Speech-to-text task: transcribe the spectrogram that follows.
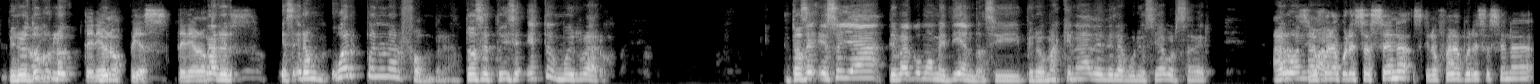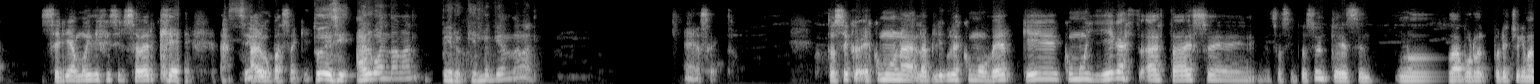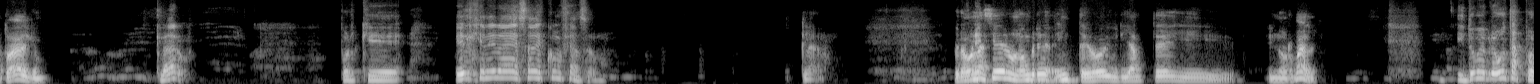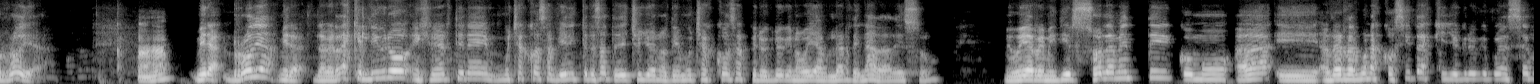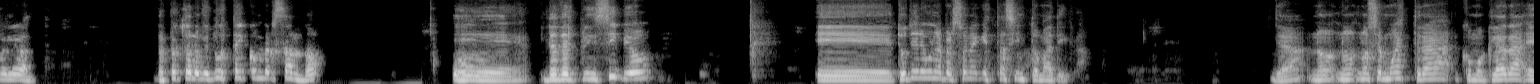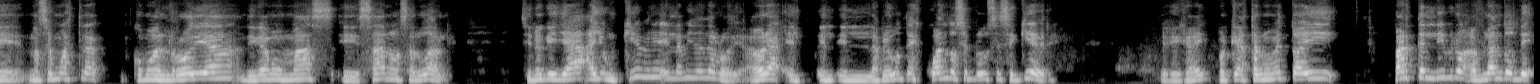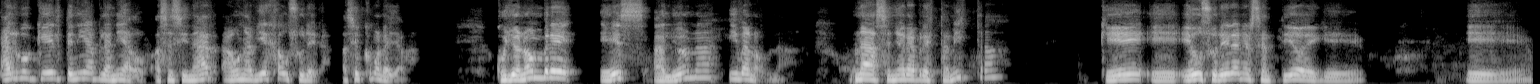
Pero No, tú y lo- Tenía lo- unos pies. Tenía unos Claro, pies. es- era un cuerpo en una alfombra. Entonces tú dices, esto es muy raro. Entonces eso ya te va como metiendo, así, pero más que nada desde la curiosidad por saber. Algo si no fuera por esa escena, si no fuera por esa escena, sería muy difícil saber que Sí, algo pasa aquí. Tú decís, algo anda mal, pero ¿qué es lo que anda mal? Exacto. Entonces es como una, la película es como ver qué, cómo llega hasta, ese- esa situación, que es, uno da por, por hecho que mató a alguien. Claro. Porque él genera esa desconfianza. Claro. Pero aún Eh, así era un hombre íntegro y brillante y, y normal. Y tú me preguntas por Rodia. Ajá. Mira, Rodia, mira, la verdad es que el libro en general tiene muchas cosas bien interesantes. De hecho, yo anoté muchas cosas, pero creo que no voy a hablar de nada de eso. Me voy a remitir solamente como a eh, hablar de algunas cositas que yo creo que pueden ser relevantes. Respecto a lo que tú estás conversando, eh, desde el principio, eh, tú tienes una persona que está sintomática. ¿Ya? No, no, no se muestra como clara, no se muestra como el Rodia, digamos, más eh, sano, saludable, sino que ya hay un quiebre en la vida de Rodia. Ahora, la pregunta es cuándo se produce ese quiebre. ¿Te fijáis? Porque hasta el momento ahí parte el libro hablando de algo que él tenía planeado, asesinar a una vieja usurera, así es como la llama, cuyo nombre es Aliona Ivanovna, una señora prestamista que eh, es usurera en el sentido de que, eh,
